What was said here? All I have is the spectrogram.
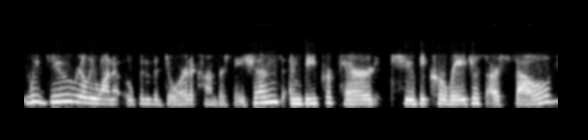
We do really want to open the door to conversations and be prepared to be courageous ourselves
